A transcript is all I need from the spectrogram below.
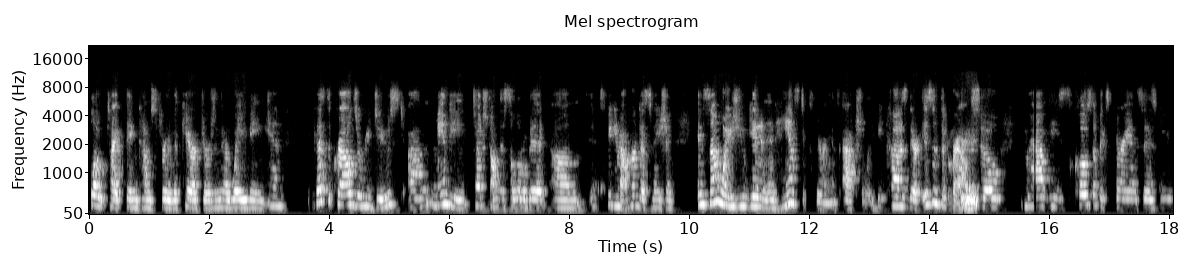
float type thing comes through with characters and they're waving. And because the crowds are reduced, um, Mandy touched on this a little bit, um, speaking about her destination. In some ways, you get an enhanced experience actually because there isn't the crowd. So you have these close up experiences. You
